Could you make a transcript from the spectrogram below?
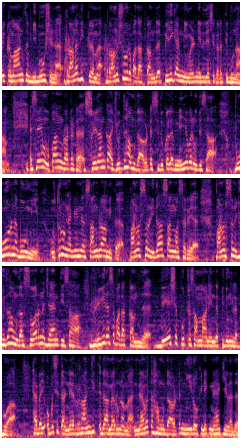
වික්‍රමාණත විභූෂණ රණවික්‍රම රණශූර පදක්කම්ද පිළිගැන්වීමට නිර්දේශ කර තිබුණා. එසේම උපන් රටට ශ්‍රී ලංකා යුද්ධ හමුදාවට සිදු කළ මෙහෙවර උදෙසා පූර්ණ භූමිය උතුරු නැගින්න සංග්‍රාමික පනස්වන නිදා සංවසරය පනස්සන යුද හමුදා ස්වර්ණ ජයන්ති සහ රිවිරස පදක්කම්ද දේශ පුට්‍ර සම්මානයෙන්ද පිදුම් ලැබවා. හැබැයි ඔබ සිතන්නේ රංජිත් එදා මැරුණම නැවත හමුදාවට නීරෝ කෙනෙක් නැහැ කියලද.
